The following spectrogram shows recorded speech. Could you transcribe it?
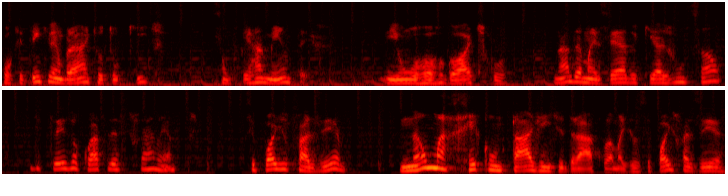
Porque tem que lembrar que o Toolkit são ferramentas. E um horror gótico nada mais é do que a junção de três ou quatro dessas ferramentas. Você pode fazer não uma recontagem de Drácula, mas você pode fazer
